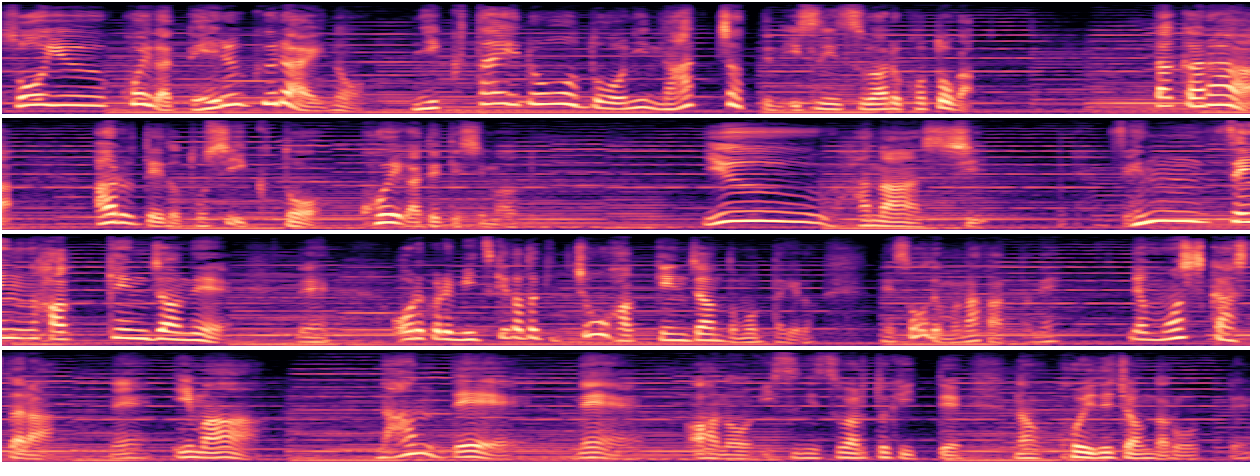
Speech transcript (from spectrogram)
そういう声が出るぐらいの肉体労働になっちゃってる、椅子に座ることが。だから、ある程度年いくと声が出てしまうという話。全然発見じゃねえ。ね。俺これ見つけた時超発見じゃんと思ったけど、ね、そうでもなかったね。でももしかしたら、ね、今、なんで、ね、あの、椅子に座るときって、なんか声出ちゃうんだろうって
